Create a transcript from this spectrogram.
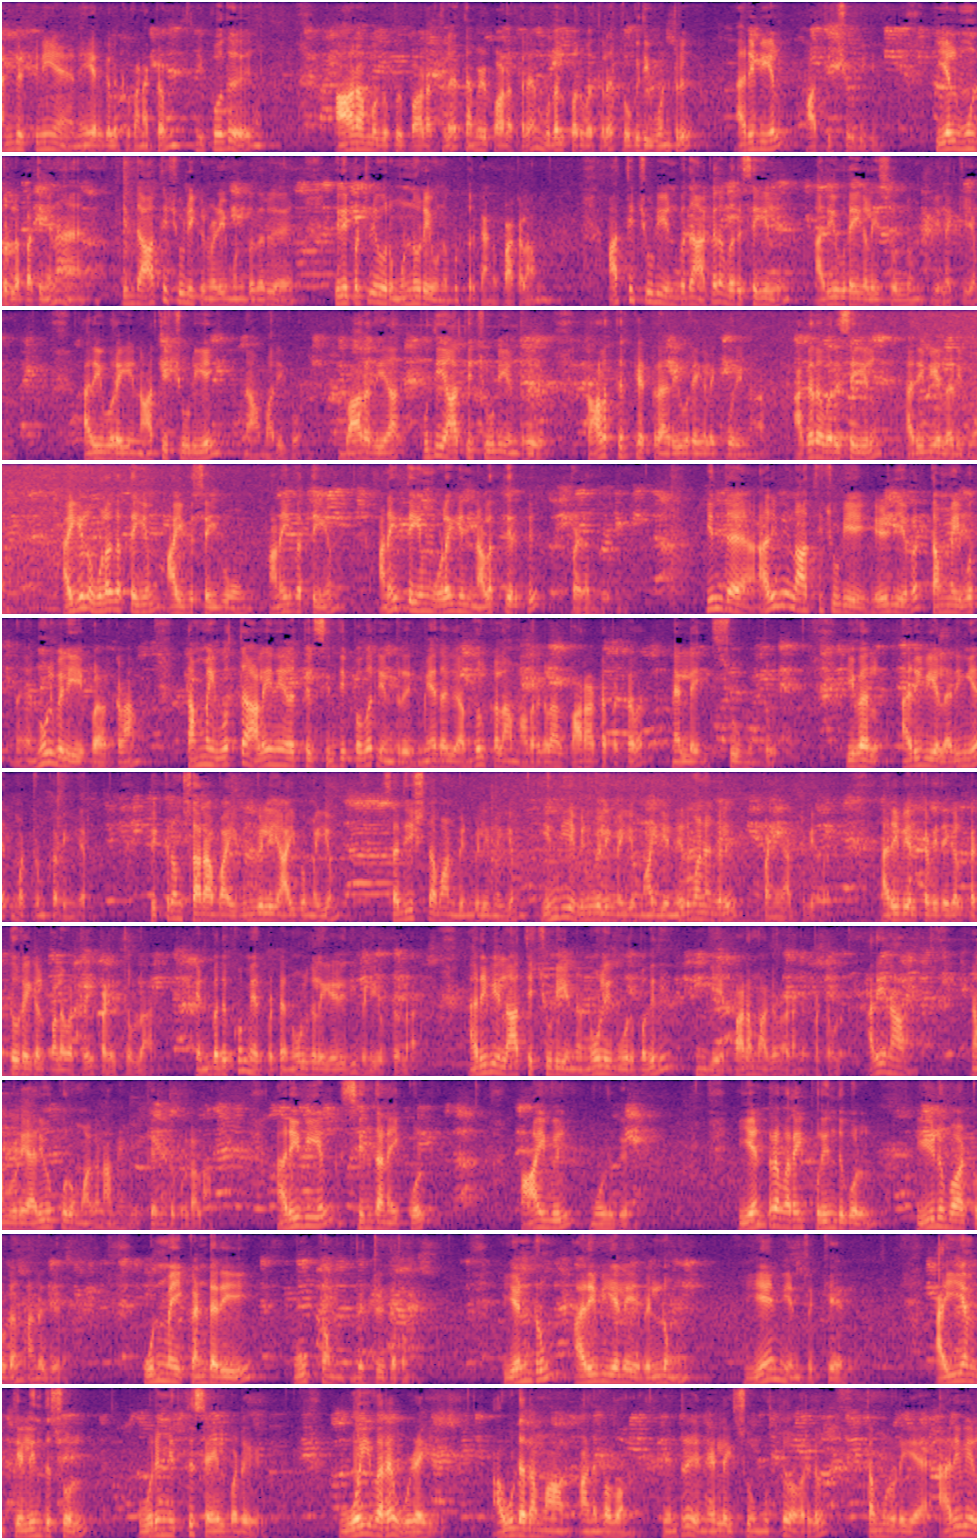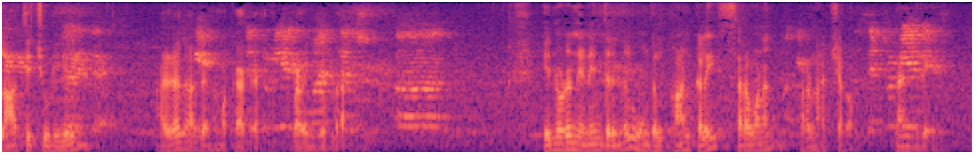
அன்பிற்கினிய நேயர்களுக்கு வணக்கம். இப்போது ஆறாம் வகுப்பு பாடத்தில் தமிழ் பாடத்தில் முதல் பருவத்தில் தொகுதி ஒன்று அறிவியல் ஆத்திச்சூடி. இயல் மூன்றில் பார்த்தீங்கன்னா இந்த ஆத்திச்சூடிக்கு நுழையும் முன்பதற்கு இதை பற்றி ஒரு முன்னுரை ஒன்று கொடுத்துருக்காங்க பார்க்கலாம். ஆத்திச்சூடி என்பது அகர வரிசையில் அறிவுரைகளை சொல்லும் இலக்கியம். அறிவுரையின் ஆத்திச்சூடியை நாம் அறிவோம். பாரதியார் புதிய ஆத்திச்சூடி என்று காலத்திற்கேற்ற அறிவுரைகளை கூறினார். அகர வரிசையில் அறிவியல் அறிவோம். அகில உலகத்தையும் ஆய்வு செய்வோம். அனைவத்தையும் அனைத்தையும் உலகின் நலத்திற்கு வழங்குவோம் இந்த அறிவியல் ஆத்திச்சூடியை எழுதியவர் தம்மை ஒத் நூல்வெளியை பார்க்கலாம். தம்மை ஒத்த அலைநீளத்தில் சிந்திப்பவர் என்று மேதகு அப்துல் கலாம் அவர்களால் பாராட்ட பெற்றவர் நெல்லை சுமுத்து. இவர் அறிவியல் அறிஞர் மற்றும் கவிஞர். விக்ரம் சாராபாய் விண்வெளி ஆய்வு மையம் சதீஷ் தவான் விண்வெளி மையம் இந்திய விண்வெளி மையம் ஆகிய நிறுவனங்களில் பணியாற்றியவர். அறிவியல் கவிதைகள் கட்டுரைகள் பலவற்றை படைத்துள்ளார். எண்பதுக்கும் மேற்பட்ட நூல்களை எழுதி வெளியிட்டுள்ளார். அறிவியல் ஆத்திச்சூடி என்னும் நூலின் ஒரு பகுதி இங்கே பாடமாக வழங்கப்பட்டுள்ளது. அதை நாம் நம்மளுடைய அறிவுபூர்வமாக நாம் இதை தெரிந்து கொள்ளலாம். அறிவியல் சிந்தனைக்குள் ஆய்வில் மூழ்கு. இயன்றவரை புரிந்துகொள் ஈடுபாட்டுடன் அணுகு. உண்மை கண்டறி ஊக்கம் வெற்றி தரும். என்றும் அறிவியலே வெல்லும் ஏன் என்று கேள். ஐயம் தெளிந்து சொல் ஒருமித்து செயல்படு. ஓய்வர உழை ஔடதமாம் அனுபவம் என்று நெல்லை சு முத்து அவர்கள் தம்முடைய அறிவியல் ஆத்திச்சூடியில் அழகாக நமக்காக வழங்கியுள்ளார்கள் என்னுடன் இணைந்திருங்கள் உங்கள் காண்களை சரவணன் அருணாச்சலம். நன்றி.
